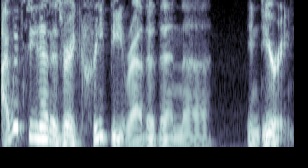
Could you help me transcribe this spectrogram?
I would see that as very creepy rather than uh, endearing.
